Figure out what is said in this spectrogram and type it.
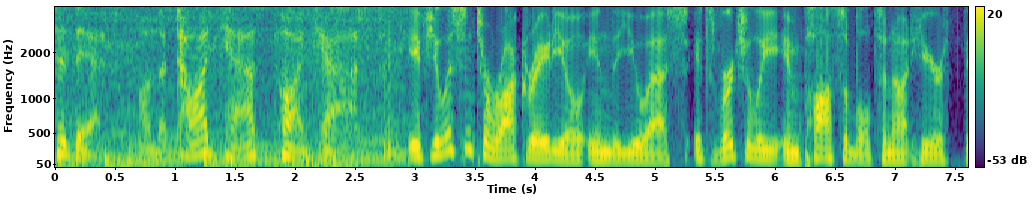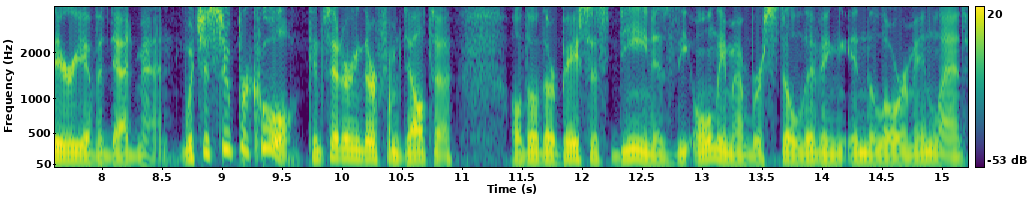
to this on the Toddcast podcast. If you listen to rock radio in the US, it's virtually impossible to not hear Theory of a Dead Man, which is super cool considering they're from Delta. although their bassist Dean is the only member still living in the lower mainland.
